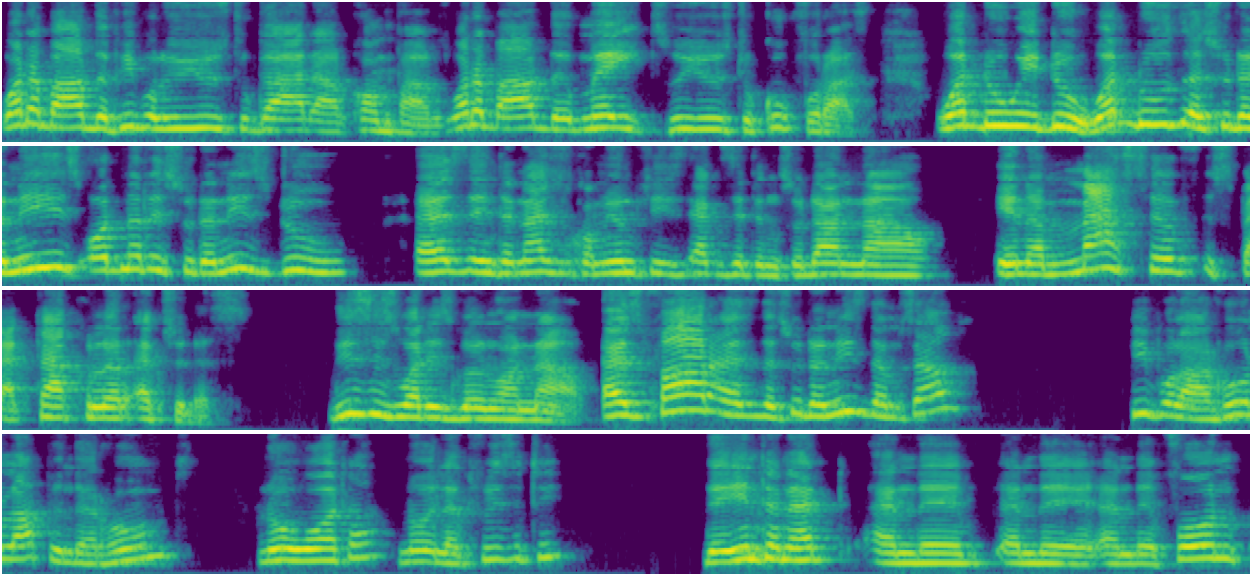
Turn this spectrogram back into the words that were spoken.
What about the people who used to guard our compounds? What about the maids who used to cook for us? What do we do? What do the Sudanese, ordinary Sudanese, do as the international community is exiting Sudan now in a massive, spectacular exodus? This is what is going on now. As far as the Sudanese themselves, people are holed up in their homes, no water, no electricity, the internet and the and the and the phone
